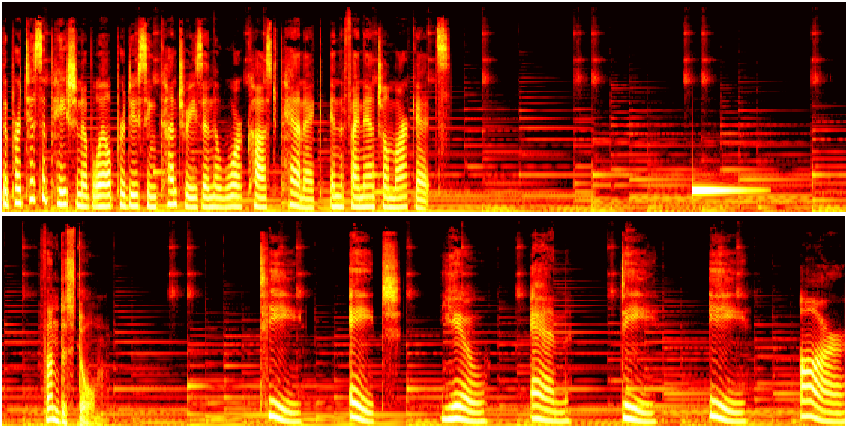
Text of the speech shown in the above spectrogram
The participation of oil producing countries in the war caused panic in the financial markets. Thunderstorm T H U N D E R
